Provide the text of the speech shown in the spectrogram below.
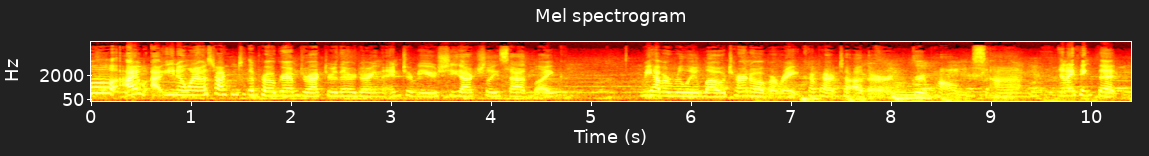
well, I, you know, when I was talking to the program director there during the interview, she actually said, like, we have a really low turnover rate compared to other group homes. Um, and I think that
